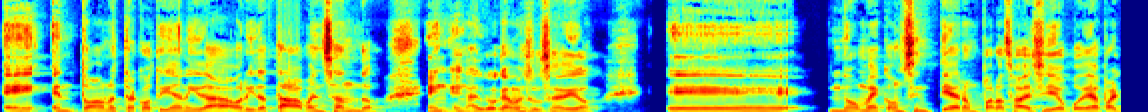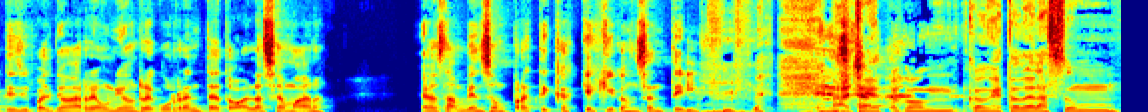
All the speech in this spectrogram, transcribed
en, toda nuestra cotidianidad. Ahorita estaba pensando en, en algo que me sucedió. Eh, no me consintieron para saber si yo podía participar de una reunión recurrente todas las semanas. Esas también son prácticas que hay que consentir. con, esto de la Zoom,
